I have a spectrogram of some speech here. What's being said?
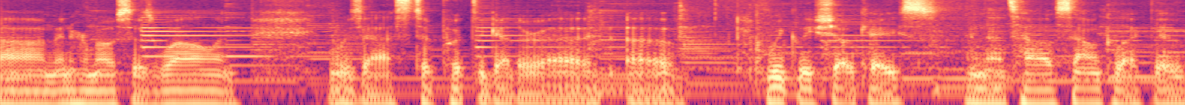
um, in Hermosa as well, and was asked to put together a, a weekly showcase, and that's how Sound Collective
